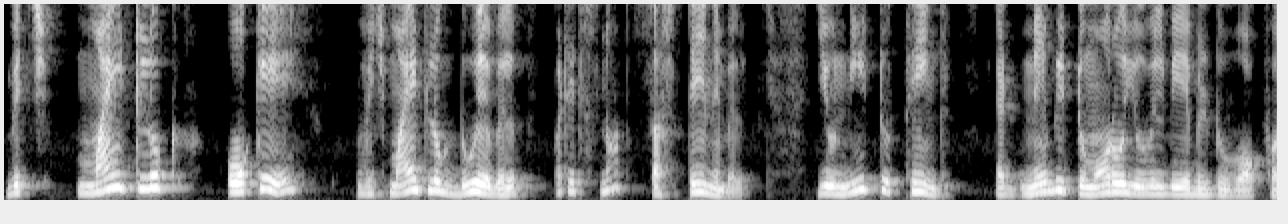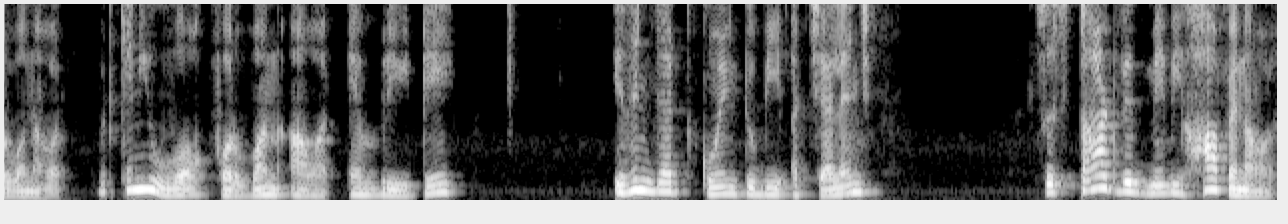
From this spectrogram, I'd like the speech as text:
which might look okay which might look doable but it's not sustainable. You need to think that maybe tomorrow you will be able to walk for 1 hour. But can you walk for 1 hour every day? Isn't that going to be a challenge? So start with maybe half an hour.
